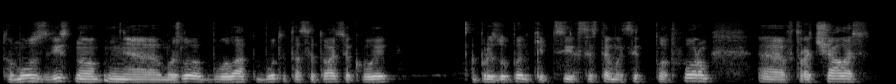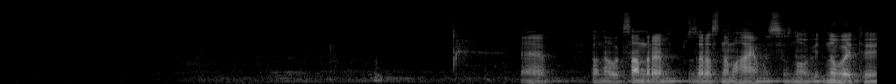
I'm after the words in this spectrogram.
Тому, звісно, е, можливо була бути та ситуація, коли при зупинці цих систем цих платформ е, втрачалась Е, Пане Олександре, зараз намагаємося знову відновити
